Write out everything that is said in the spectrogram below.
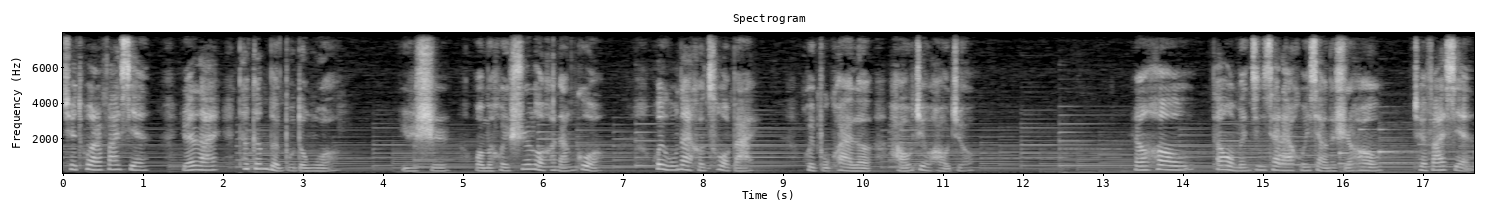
却突然发现，原来他根本不懂我。于是。我们会失落和难过，会无奈和挫败，会不快乐好久好久。然后，当我们静下来回想的时候，却发现，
